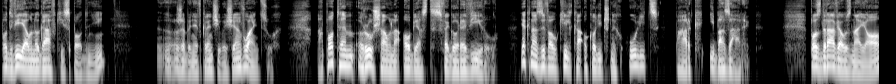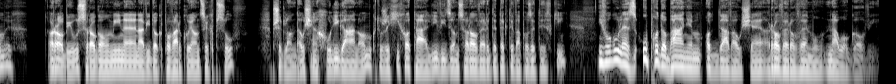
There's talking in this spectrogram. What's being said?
podwijał nogawki spodni, żeby nie wkręciły się w łańcuch, a potem ruszał na objazd swego rewiru, jak nazywał kilka okolicznych ulic, park i bazarek. Pozdrawiał znajomych, robił srogą minę na widok powarkujących psów, przyglądał się chuliganom, którzy chichotali, widząc rower detektywa pozytywki i w ogóle z upodobaniem oddawał się rowerowemu nałogowi.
